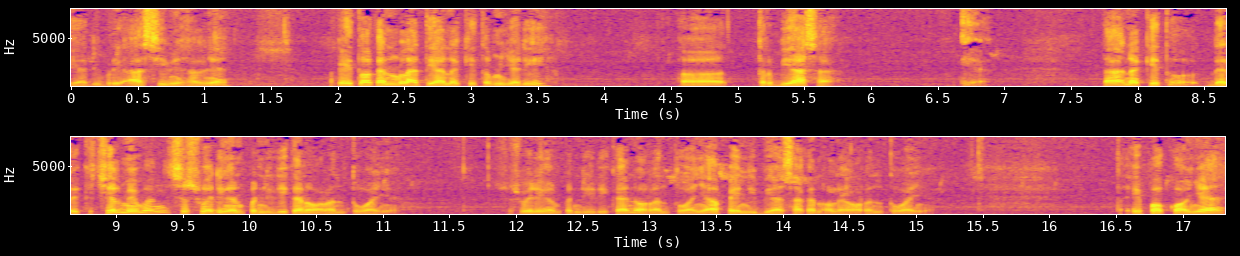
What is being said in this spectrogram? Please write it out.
ya diberi ASI misalnya, maka itu akan melatih anak itu menjadi uh, terbiasa. Ya. Nah, anak itu dari kecil memang sesuai dengan pendidikan orang tuanya. Sesuai dengan pendidikan orang tuanya, apa yang dibiasakan oleh orang tuanya. Tapi pokoknya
